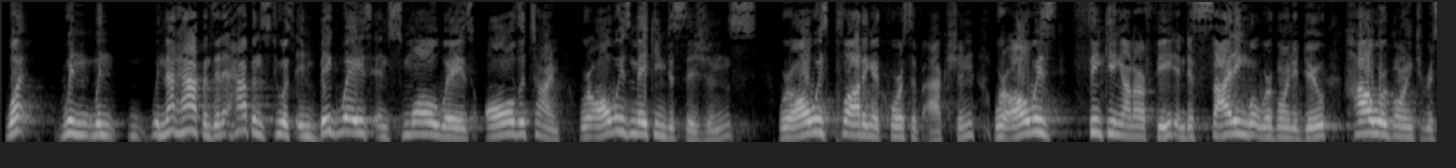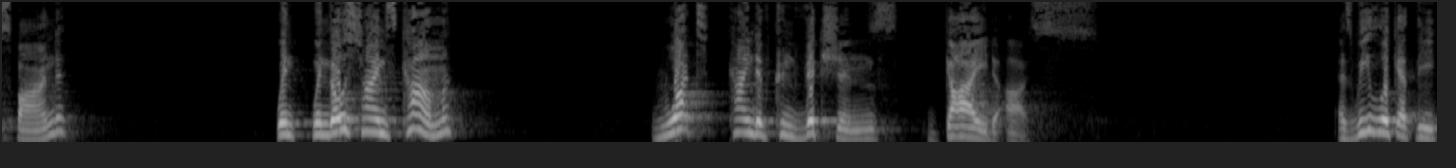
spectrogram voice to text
What, when, when, when that happens, and it happens to us in big ways and small ways all the time, we're always making decisions. We're always plotting a course of action. We're always thinking on our feet and deciding what we're going to do, how we're going to respond. When, when those times come, what kind of convictions guide us? As we look at the,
